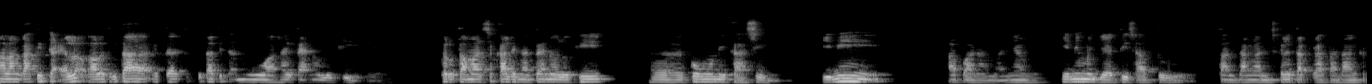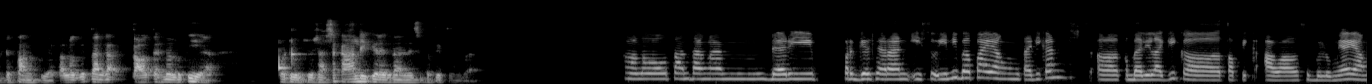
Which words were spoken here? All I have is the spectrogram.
alangkah tidak elok kalau kita kita, kita tidak menguasai teknologi gitu ya. terutama sekali dengan teknologi eh, komunikasi ini apa namanya ini menjadi satu tantangan sekali tak tantangan ke depan ya. Kalau kita nggak tahu teknologi ya waduh susah sekali kira-kira seperti itu mbak. Kalau tantangan dari pergeseran isu ini bapak yang tadi kan uh, kembali lagi ke topik awal sebelumnya yang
